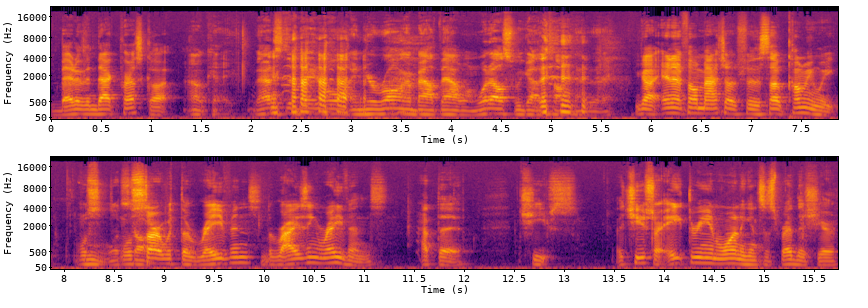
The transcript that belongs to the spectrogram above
Better than Dak Prescott. Okay, that's debatable, and you're wrong about that one. What else we got to talk about today? You got NFL matchups for this upcoming week. We'll, Ooh, we'll talk. start with the Ravens, the Rising Ravens, at the Chiefs. The Chiefs are eight three and one against the spread this year,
